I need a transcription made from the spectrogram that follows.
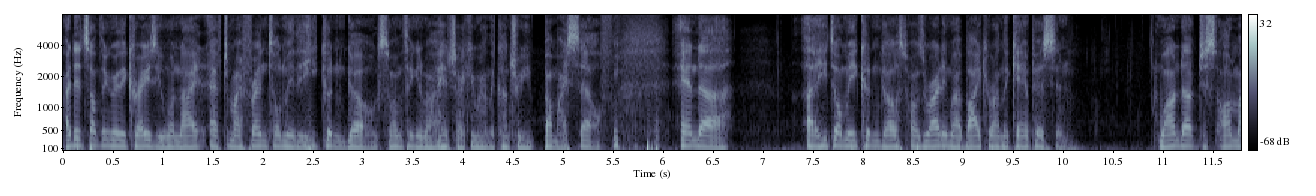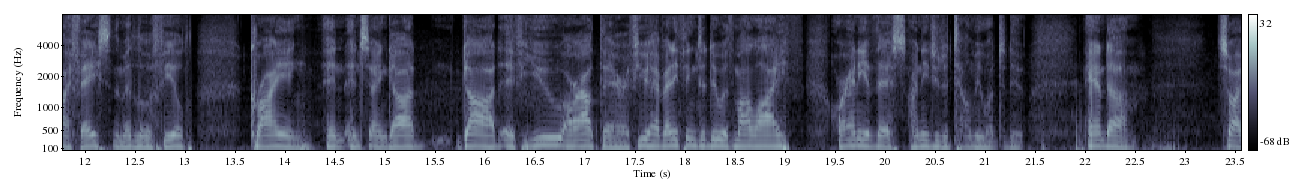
I did something really crazy one night after my friend told me that he couldn't go. So I'm thinking about hitchhiking around the country by myself, and uh, uh, he told me he couldn't go. So I was riding my bike around the campus and wound up just on my face in the middle of a field, crying and, and saying, God, God, if you are out there, if you have anything to do with my life or any of this, I need you to tell me what to do. And um, so I,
